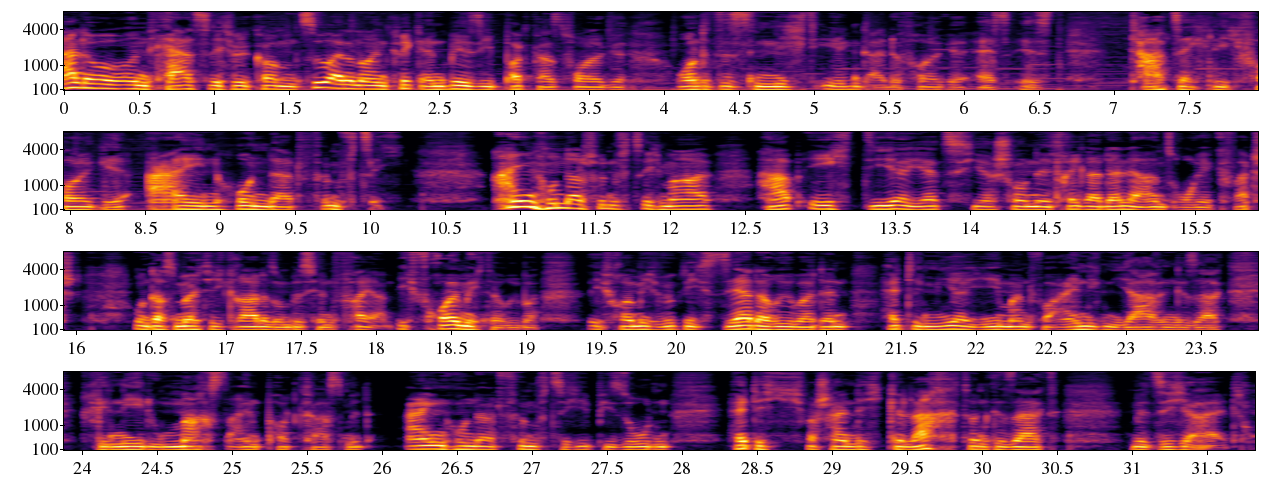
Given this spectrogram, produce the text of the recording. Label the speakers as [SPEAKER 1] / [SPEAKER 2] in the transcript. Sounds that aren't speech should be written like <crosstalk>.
[SPEAKER 1] Hallo und herzlich willkommen zu einer neuen Quick and Busy Podcast Folge. Und es ist nicht irgendeine Folge, es ist tatsächlich Folge 150. 150 Mal habe ich dir jetzt hier schon eine Frikadelle ans Ohr gequatscht und das möchte ich gerade so ein bisschen feiern. Ich freue mich darüber. Ich freue mich wirklich sehr darüber, denn hätte mir jemand vor einigen Jahren gesagt, René, du machst einen Podcast mit 150 Episoden, hätte ich wahrscheinlich gelacht und gesagt, mit Sicherheit.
